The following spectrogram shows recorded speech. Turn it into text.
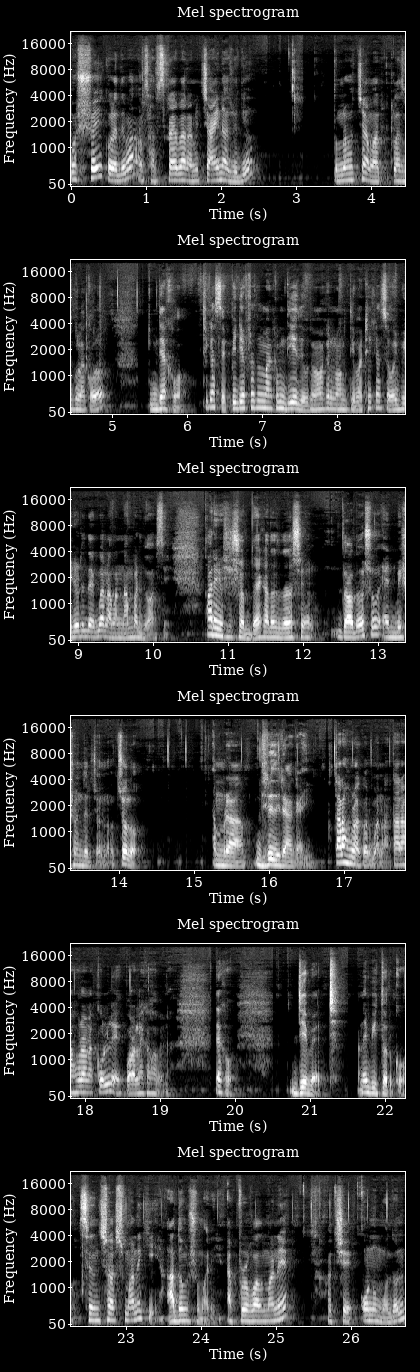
অবশ্যই করে দেবা। সাবস্ক্রাইবার আমি চাই না যদিও, তোমরা হচ্ছে আমার ক্লাসগুলো করো। তুমি দেখো, ঠিক আছে পিডিএফটা তোমাকে আমি দিয়ে দেবো, তোমাকে নক দিবা, ঠিক আছে? ওই ভিডিওতে দেখবা আমার নাম্বার দেওয়া আছে। পারিভাষিক শব্দ একাদশ দ্বাদশ ও অ্যাডমিশনদের জন্য। চলো, আমরা ধীরে ধীরে আগাই। তাড়াহুড়া করবে না। তাড়াহুড়া না করলে পড়ালেখা হবে না। দেখো ডেবেট মানে বিতর্ক। সেন্সাস মানে কি? আদমশুমারি। অ্যাপ্রুভাল মানে হচ্ছে অনুমোদন।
